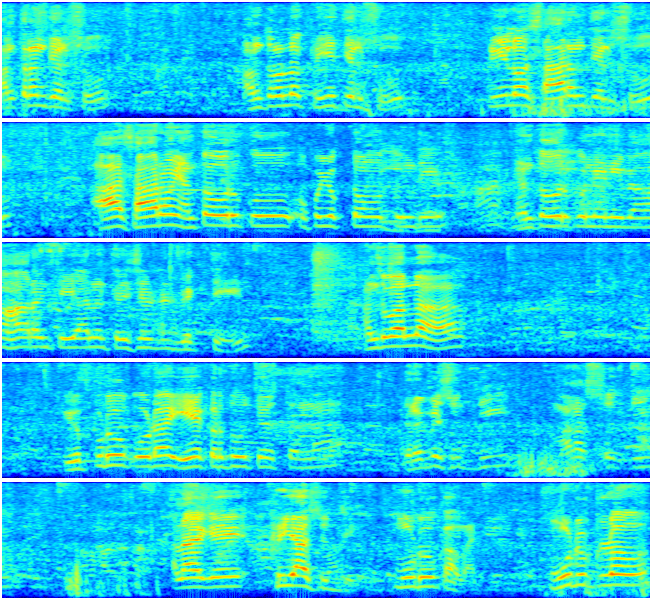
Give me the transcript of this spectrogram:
మంత్రం తెలుసు మంత్రంలో క్రియ తెలుసు క్రియలో సారం తెలుసు. ఆ సారం ఎంతవరకు ఉపయుక్తం అవుతుంది ఎంతవరకు నేను ఈ వ్యవహారం చేయాలని తెలిసినటువంటి వ్యక్తి అందువల్ల ఎప్పుడూ కూడా ఏ క్రతువు చేస్తున్నా ద్రవ్యశుద్ధి మనశ్శుద్ధి అలాగే క్రియాశుద్ధి మూడు కావాలి. మూడిట్లో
